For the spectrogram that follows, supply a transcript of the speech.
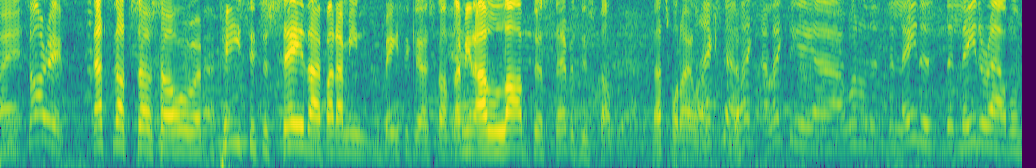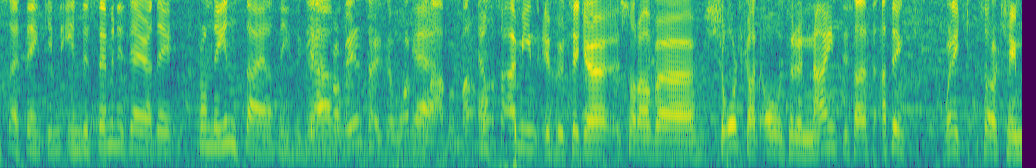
My. Sorry, that's not so so uh, PC to say that, but I mean, basically, I stopped. I mean, I love the 70s stuff. That's what I like. Actually, I like I like the uh, one of the, the later the later albums. I think in, in the 70s era, they from the inside. I think it's a good Yeah, album. from the inside, it's a wonderful Yeah. album. But also, I mean, if we take a sort of a shortcut over to the 90s, I, th- I think when it sort of came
